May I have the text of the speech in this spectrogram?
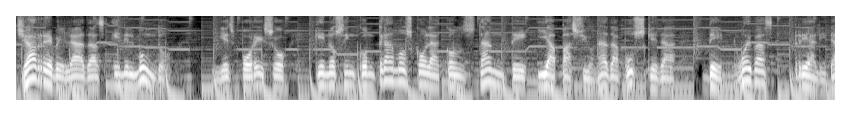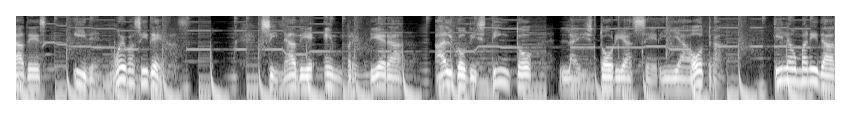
ya reveladas en el mundo y es por eso que nos encontramos con la constante y apasionada búsqueda de nuevas realidades y de nuevas ideas. Si nadie emprendiera algo distinto, la historia sería otra y la humanidad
